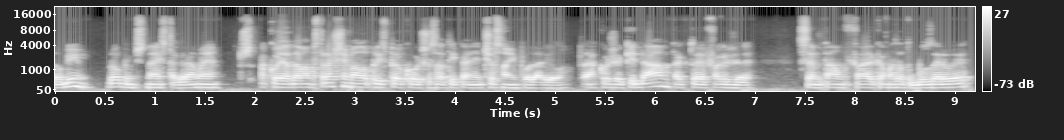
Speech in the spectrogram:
Robím? Robím na Instagrame. Ako ja dávam strašne málo príspevkov, čo sa týka niečo sa mi podarilo. To je ako, že keď dám, tak to je fakt, že sem tam, fajerka ma za to buzeruje.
